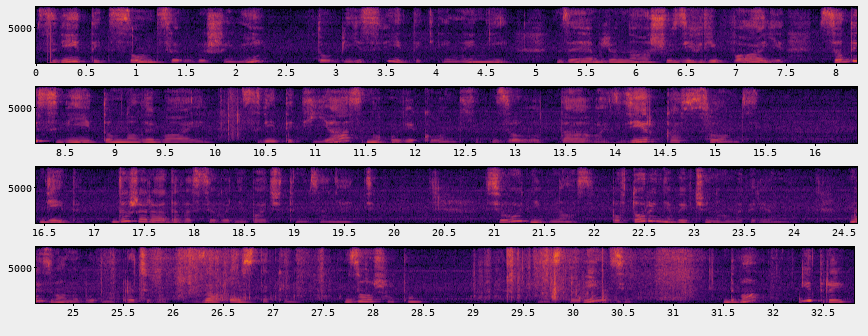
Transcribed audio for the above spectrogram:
Світить сонце в вишині, тобі світить і мені. Землю нашу зігріває, сади світом наливає. Світить ясно у віконце, золотава зірка сонця. Діти, дуже рада вас сьогодні бачити на занятті. Сьогодні в нас повторення вивченого матеріалу. Ми з вами будемо працювати за ось таким зошитом. На сторінці 2 і 3.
